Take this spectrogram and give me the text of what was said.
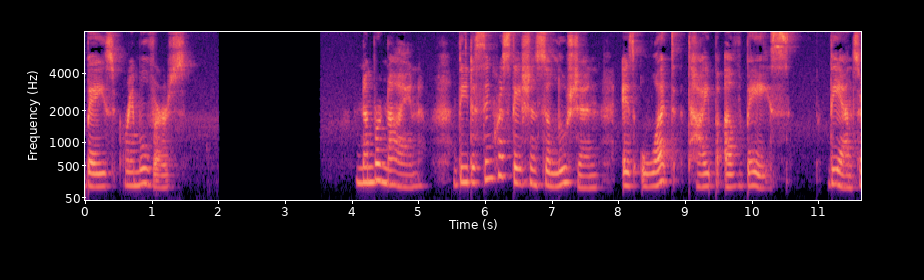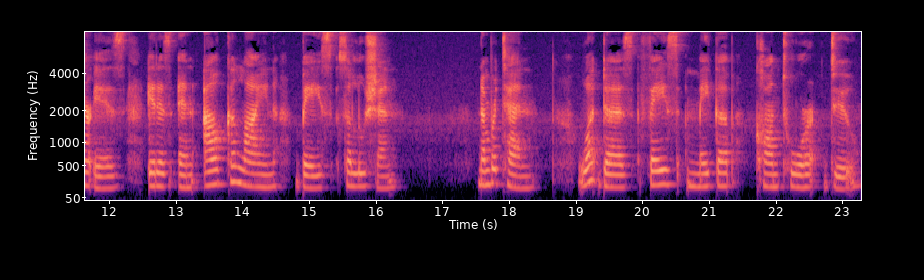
base removers. Number nine, the disincrustation solution is what type of base? The answer is it is an alkaline base solution. Number 10. What does face makeup contour do?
